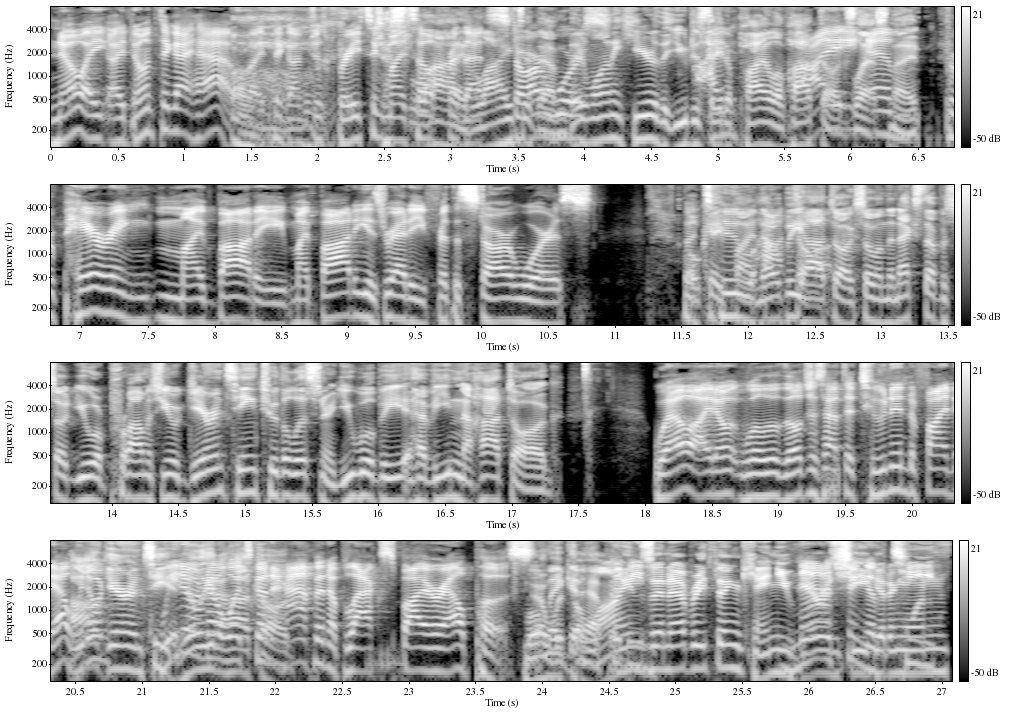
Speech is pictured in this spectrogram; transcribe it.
no, I, I don't think I have. I think I'm just bracing Oh, Just myself lie, for that lie Star to them. Wars. They want to hear that you just ate a I'm- pile of hot dogs I last am night. Preparing my body. My body is ready for the Star Wars. Okay, fine. That'll be hot dog. So in the next episode, you are promised, you are guaranteeing to the listener, you will be have eaten a hot dog. Well, I don't. Well, they'll just have to tune in to find out. We I'll don't guarantee We it. Don't eat know what's going to happen at Black Spire Outpost. We'll with make the it happen. lines and everything, can you Gnashing guarantee of getting one?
